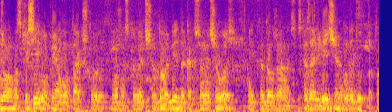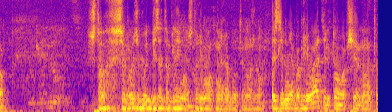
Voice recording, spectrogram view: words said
Но воскресенье прямо вот так, что можно сказать, еще до обеда, как все началось и продолжалось. Сказали, вечером дадут потом, что всю ночь будет без отопления, что ремонтные работы нужны. Если бы не обогреватель, то вообще, ну это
